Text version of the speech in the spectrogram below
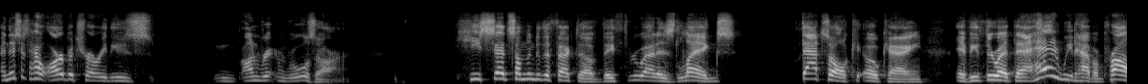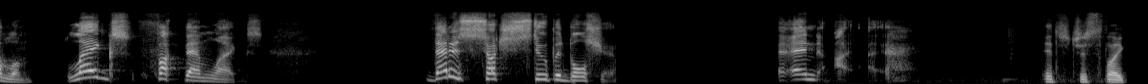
and this is how arbitrary these unwritten rules are, he said something to the effect of they threw at his legs. That's all okay. If he threw at the head, we'd have a problem. Legs, fuck them legs. That is such stupid bullshit. And I, it's just like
